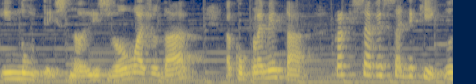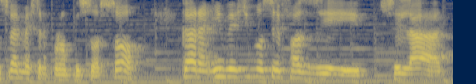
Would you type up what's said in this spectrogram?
inúteis, não, eles vão ajudar a complementar. Para que serve esse sidekick? Você vai mestrar para uma pessoa só? Cara, em vez de você fazer, sei lá,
